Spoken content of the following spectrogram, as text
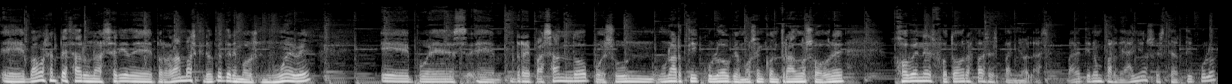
eh, vamos a empezar una serie de programas, creo que tenemos nueve, eh, pues eh, repasando pues un, un artículo que hemos encontrado sobre jóvenes fotógrafas españolas. ¿vale? Tiene un par de años este artículo,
